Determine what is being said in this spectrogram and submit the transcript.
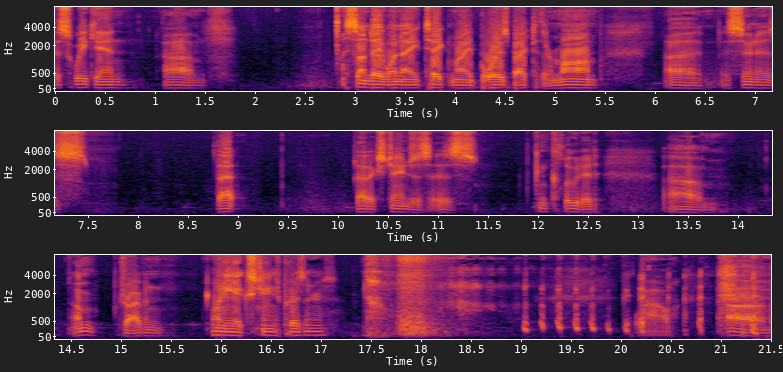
this weekend. Um, Sunday, when I take my boys back to their mom, uh, as soon as that that exchange is, is concluded, um, I'm driving. when you exchange prisoners. No. wow. uh,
